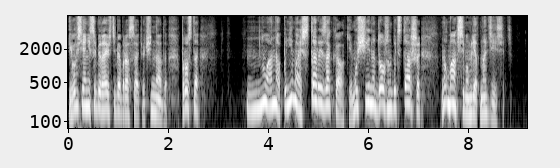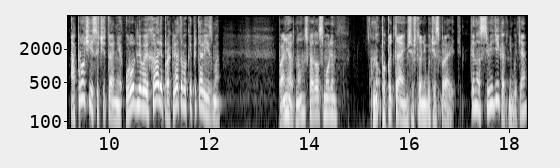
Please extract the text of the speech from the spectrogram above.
И вовсе я не собираюсь тебя бросать. Очень надо. Просто... Ну, она, понимаешь, старой закалки. Мужчина должен быть старше, ну, максимум лет на десять а прочие сочетания — уродливая харя проклятого капитализма. «Понятно», — сказал Смолин. «Но попытаемся что-нибудь исправить. Ты нас сведи как-нибудь, а?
